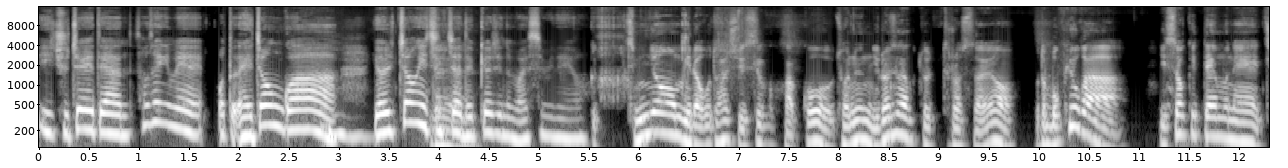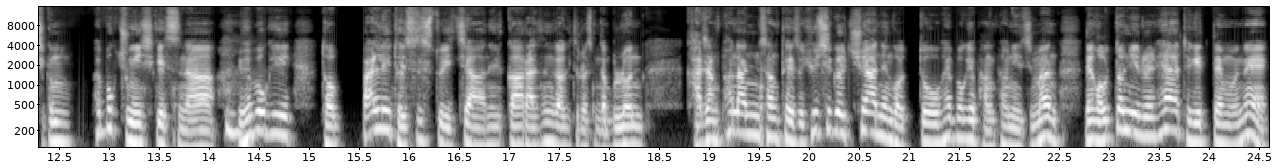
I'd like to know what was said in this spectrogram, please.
이 주제에 대한 선생님의 어떤 애정과 열정이 진짜 네. 느껴지는 말씀이네요. 그 집념이라고도 할 수 있을 것 같고 저는 이런 생각도 들었어요. 어떤 목표가 있었기 때문에 지금 회복 중이시겠으나 음. 이 회복이 더 빨리 됐을 수도 있지 않을까라는 생각이 들었습니다. 물론 가장 편한 상태에서 휴식을 취하는 것도 회복의 방편이지만 내가 어떤 일을 해야 되기 때문에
